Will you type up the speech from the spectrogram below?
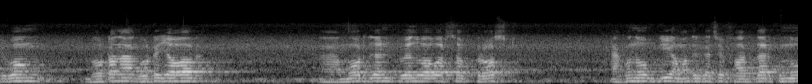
এবং ঘটনা ঘটে যাওয়ার more than twelve hours of crossed এখনও অবধি আমাদের কাছে ফার্দার কোনো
